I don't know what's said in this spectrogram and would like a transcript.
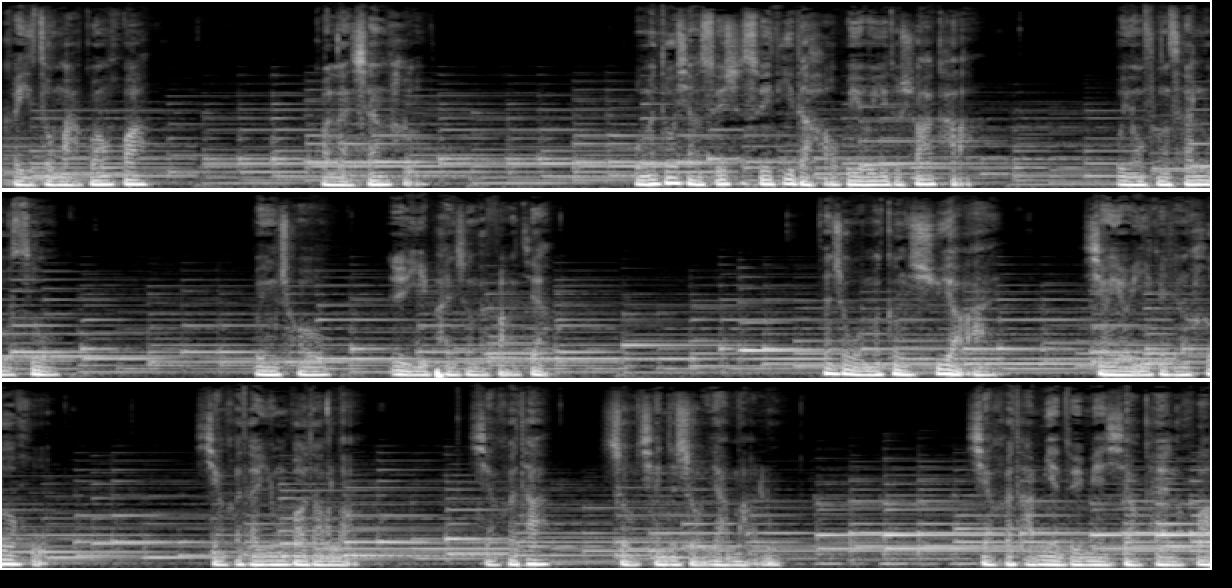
可以走马观花、观览山河。我们都想随时随地的毫不犹豫的刷卡，不用风餐露宿，不用愁日益攀升的房价。但是我们更需要爱。想有一个人呵护，想和他拥抱到老，想和他手牵着手压马路，想和他面对面笑开了花。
